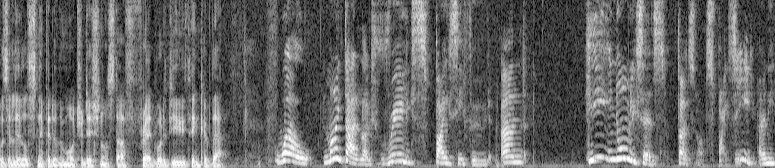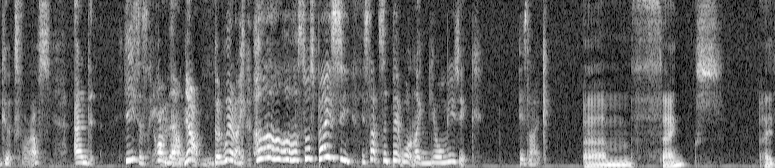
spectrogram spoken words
was a little snippet of the more traditional stuff. Fred, what did you think of that? Well, my dad likes really spicy food, and he normally says that's not spicy, and he cooks for us, and he's just like oh no no, but we're like oh so spicy. Is that a bit what like your music is like? Um, thanks. I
